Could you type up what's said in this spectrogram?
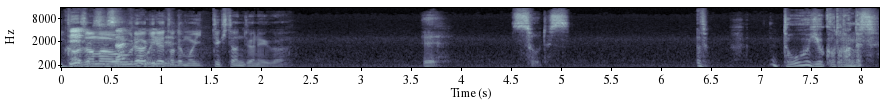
風間を裏切れと.でも言ってきたんじゃねえか？ええそうです。どういうことなんです？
